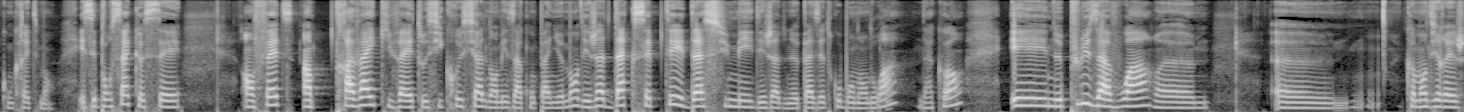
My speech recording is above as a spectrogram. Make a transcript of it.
concrètement. Et c'est pour ça que c'est, en fait, un travail qui va être aussi crucial dans mes accompagnements, déjà d'accepter d'assumer, déjà de ne pas être au bon endroit, d'accord? Et ne plus avoir... Euh, euh, comment dirais-je?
